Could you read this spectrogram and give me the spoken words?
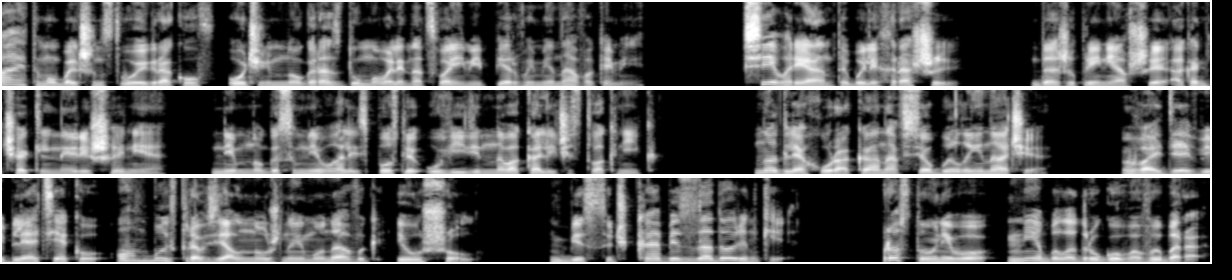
Поэтому большинство игроков очень много раздумывали над своими первыми навыками. Все варианты были хороши. Даже принявшие окончательные решения немного сомневались после увиденного количества книг. Но для Хуракана все было иначе. Войдя в библиотеку, он быстро взял нужный ему навык и ушел. Без сучка, без задоринки. Просто у него не было другого выбора.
